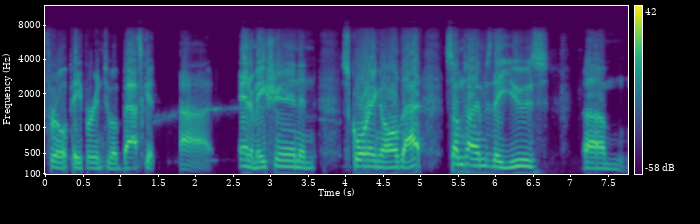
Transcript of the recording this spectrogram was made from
throw a paper into a basket uh, animation and scoring and all that. Sometimes they use um,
